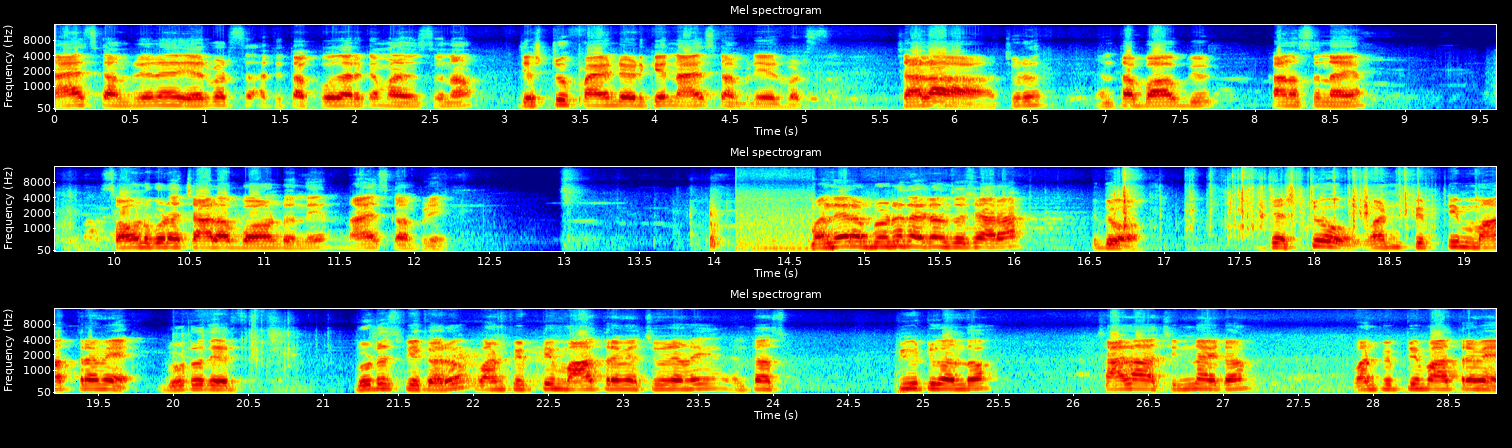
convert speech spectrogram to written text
నాయస్ కంపెనీలో ఇయర్బడ్స్ అతి తక్కువ ధరకే మనం ఇస్తున్నాం. జస్ట్ ఫైవ్ హండ్రెడ్కే నాయస్ కంపెనీ ఇయర్బడ్స్ చాలా చూడు ఎంత బాగా బ్యూ కానొస్తున్నాయో. సౌండ్ కూడా చాలా బాగుంటుంది నాయస్ కంపెనీ. మన దగ్గర బ్లూటూత్ ఐటమ్ చూసారా ఇదిగో జస్ట్ వన్ ఫిఫ్టీ మాత్రమే bluetooth air bluetooth speaker one fifty మాత్రమే. చూడండి ఎంత క్యూట్గా ఉందో. చాలా చిన్న ఐటమ్ వన్ ఫిఫ్టీ మాత్రమే.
